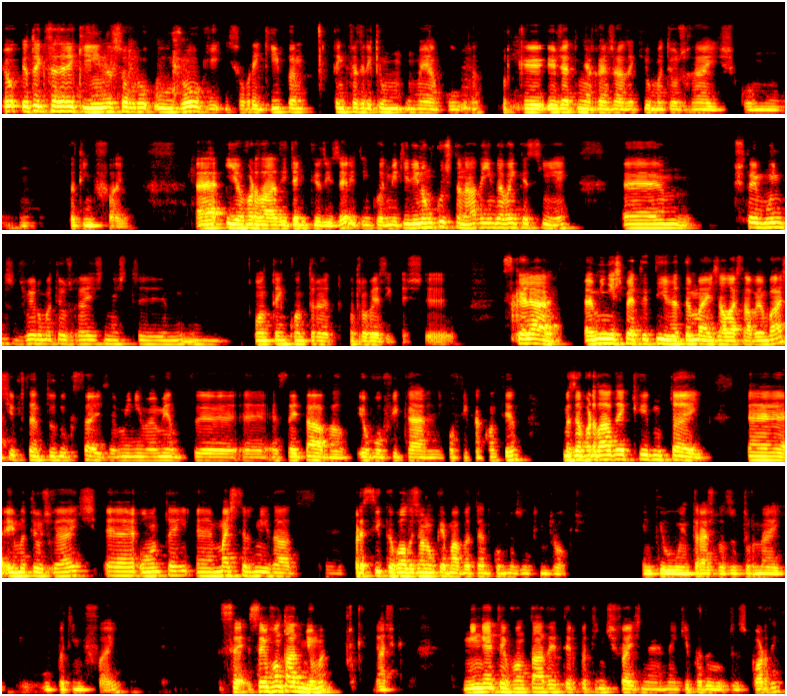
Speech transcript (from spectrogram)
Eu, eu, tenho que fazer aqui ainda sobre o jogo e sobre a equipa, tenho que fazer aqui um, um meia-culpa, porque eu já tinha arranjado aqui o Mateus Reis como um patinho feio. Uh, e a verdade, e tenho que o dizer, e tenho que o admitir, e não me custa nada, ainda bem que assim é. Uh, gostei muito de ver o Mateus Reis neste ontem contra, contra o Besiktas. Uh, se calhar a minha expectativa também já lá estava em baixo e, portanto, tudo o que seja minimamente aceitável, eu vou ficar, vou ficar contente mas a verdade é que notei uh, em Mateus Reis uh, ontem uh, mais serenidade. Parecia que a bola já não queimava tanto como nos últimos jogos, em que o, entre aspas, o tornei o patinho feio, sem, sem, vontade nenhuma, porque acho que ninguém tem vontade de ter patinhos feios na, na equipa do, do Sporting.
